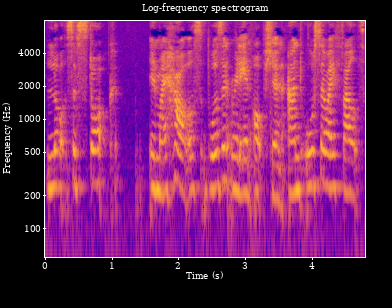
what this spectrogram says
lots of stock in my house wasn't really an option. And also, I felt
